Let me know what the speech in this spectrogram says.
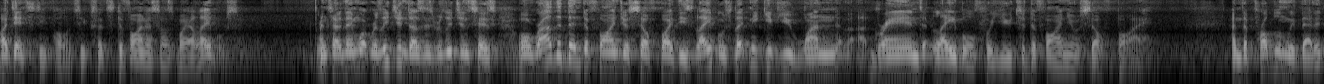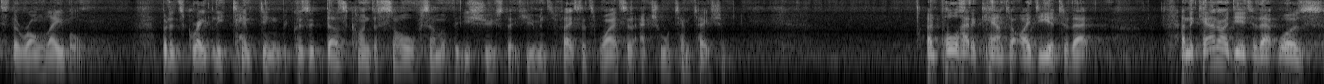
Identity politics. Let's define ourselves by our labels. And so then what religion does is religion says, well, rather than define yourself by these labels, let me give you one uh, grand label for you to define yourself by. And the problem with that, it's the wrong label. But it's greatly tempting because it does kind of solve some of the issues that humans face. That's why it's an actual temptation. And Paul had a counter idea to that. And the counter idea to that was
